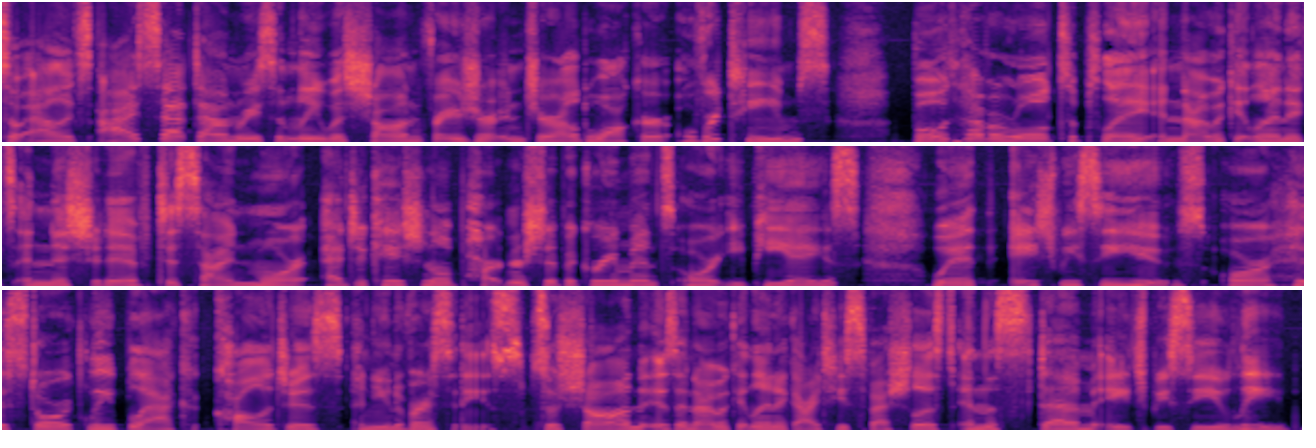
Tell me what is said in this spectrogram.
So, Alex, I sat down recently with Sean Fraser and Gerald Walker over Teams. Both have a role to play in NIWC Atlantic's initiative to sign more educational partnership agreements, or EPAs, with HBCUs, or historically black colleges and universities. So, Sean is a NIWC Atlantic IT specialist and the STEM HBCU lead,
